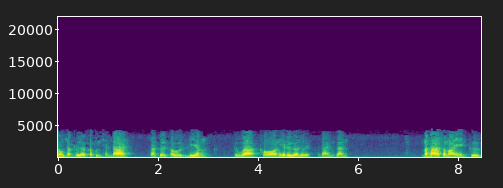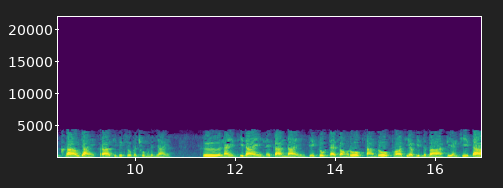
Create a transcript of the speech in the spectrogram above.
ลงจากเรือก็พึงฉันได้ ถ้าเกิดเขาเลี้ยง รือว่าขอในเรือเลยก็ได้เหมือนกัน มหาสมัยคือคราวใหญ่คราวที่ภิกษุประชุมกันใหญ่ คือในที่ใดในการใดภิกษุแต่สองรูปสามรูป พอเที่ยวบินบาตเลี้ยงชีพได้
